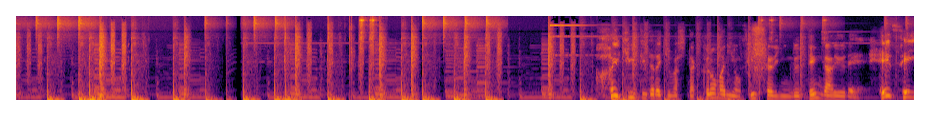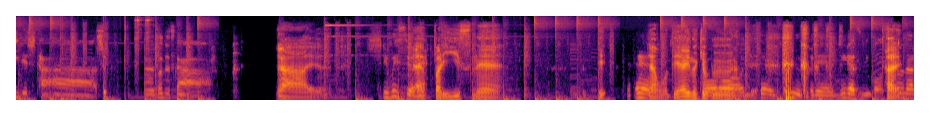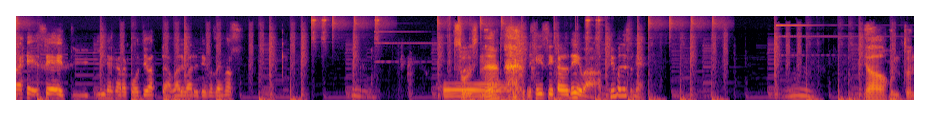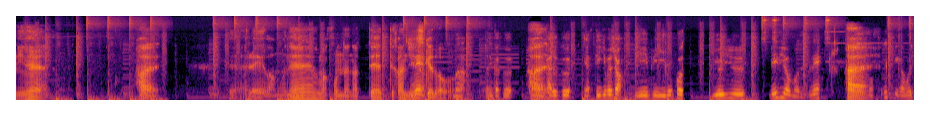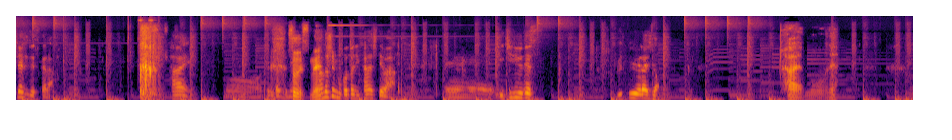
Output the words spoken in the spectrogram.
はい、聞いていただきました。クロマニオンフューチャリングデンガリューで、ヘイセイでした。しどうですか？いやー渋いっすよやっね。ぱりいいっすね。ねいやもう出会いの曲なんで。2019年2月にこう、はいさよなら平成って言いながらこう出会った我々でございます。うん、こそうですね。平成から令和、あっという間ですね。やー、本当にね。はい。ね令和もね、まあこんななってって感じですけど、まあ、とにかくはい。軽くやっていきましょう。AB レコード、悠々レディオもですね、はもう雰囲気が持ち味ですから。はい。もう、とにかくい。ね、そうですね。楽しむことに関しては、えー一流です。一流ラジオ。はい、もうね。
